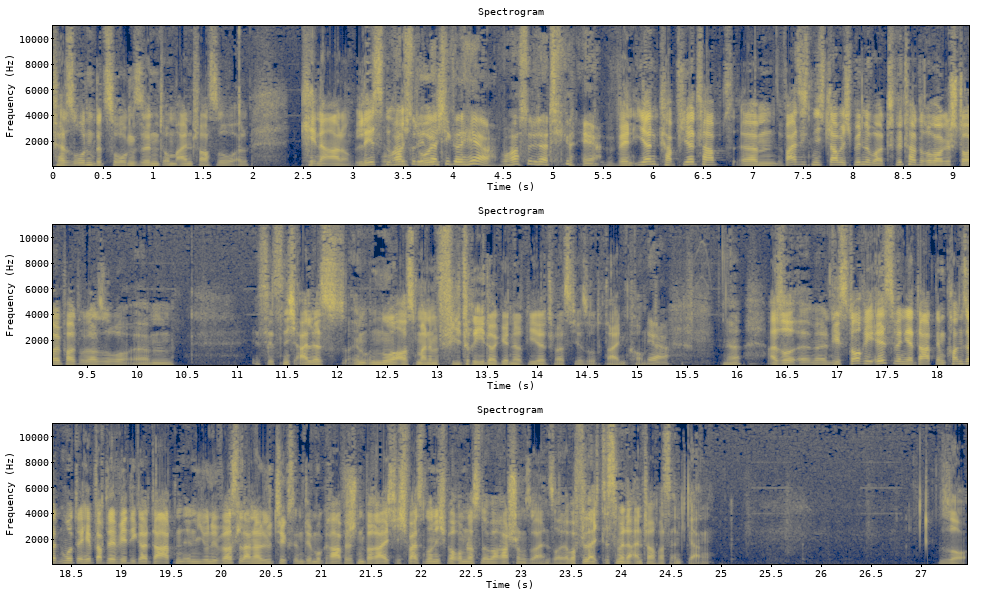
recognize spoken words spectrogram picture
personenbezogen sind, um einfach so, also, keine Ahnung, lest Wo euch hast du den durch. Artikel her? Wo hast du den Artikel her? Wenn ihr ihn kapiert habt, ähm, weiß ich nicht, glaube ich, bin über Twitter drüber gestolpert oder so. Ähm, ist jetzt nicht alles im, nur aus meinem Feedreader generiert, was hier so reinkommt. Ja. Ja, also äh, die Story ist, wenn ihr Daten im Consent Mode erhebt, habt ihr weniger Daten in Universal Analytics im demografischen Bereich. Ich weiß noch nicht, warum das eine Überraschung sein soll, aber vielleicht ist mir da einfach was entgangen. So.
